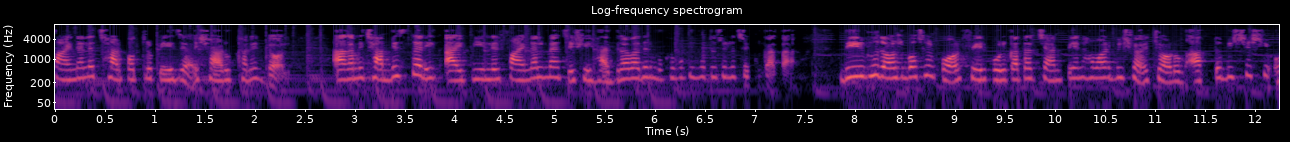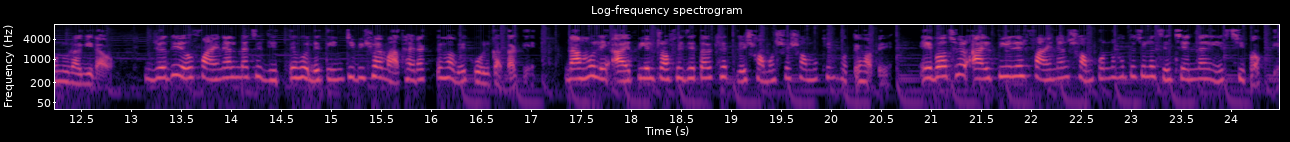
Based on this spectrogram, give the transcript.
ফাইনালে ছাড়পত্র পেয়ে যায় শাহরুখ খানের দল। আগামী ছাব্বিশ তারিখ আইপিএল এর ফাইনাল ম্যাচে সেই হায়দ্রাবাদের মুখোমুখি হতে চলেছে কলকাতা। দীর্ঘ দশ বছর পর ফের কলকাতার চ্যাম্পিয়ন হওয়ার বিষয়ে চরম আত্মবিশ্বাসী অনুরাগীরাও। যদিও ফাইনাল ম্যাচে জিততে হলে তিনটি বিষয় মাথায় রাখতে হবে কলকাতাকে। না হলে আইপিএল ট্রফি জেতার ক্ষেত্রে সমস্যার সম্মুখীন হতে হবে। এবছর আইপিএল এর ফাইনাল সম্পন্ন হতে চলেছে চেন্নাইয়ের চিপকে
